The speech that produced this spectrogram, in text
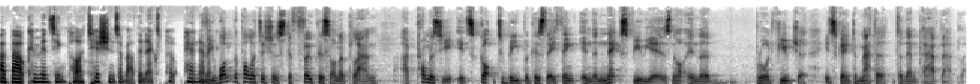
about convincing politicians about the next po- pandemic. If you want the politicians to focus on a plan, I promise you it's got to be because they think in the next few years, not in the broad future, it's going to matter to them to have that plan.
